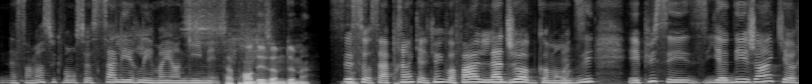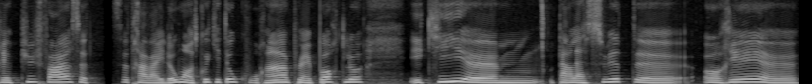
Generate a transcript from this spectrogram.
nécessairement ceux qui vont se salir les mains, entre guillemets. Ça prend des hommes de main. C'est ça, ça prend quelqu'un qui va faire la job, comme on dit. Et puis, il y a des gens qui auraient pu faire ce, travail-là, ou en tout cas qui étaient au courant, peu importe, là, et qui, euh, par la suite, auraient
